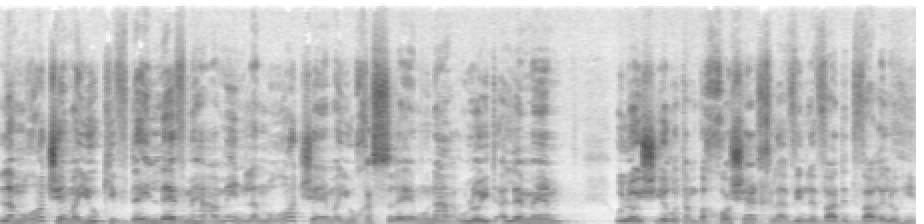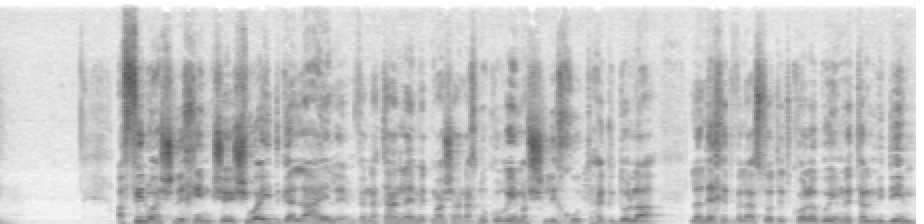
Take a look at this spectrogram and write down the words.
למרות שהם היו כבדי לב מהאמין, למרות שהם היו חסרי אמונה, הוא לא התעלם מהם, הוא לא השאיר אותם בחושך להבין לבד את דבר אלוהים. אפילו השליחים, כשישוע התגלה אליהם ונתן להם את מה שאנחנו קוראים השליחות הגדולה, ללכת ולעשות את כל הגויים לתלמידים,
